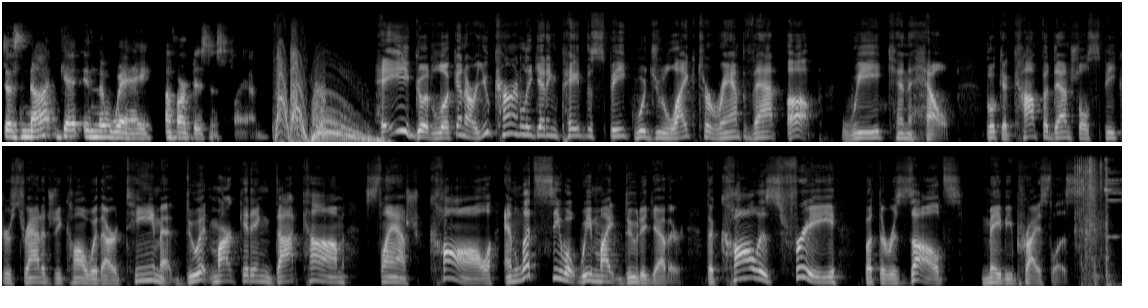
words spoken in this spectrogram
does not get in the way of our business plan. Hey, good looking. Are you currently getting paid to speak? Would you like to ramp that up? We can help. Book a confidential speaker strategy call with our team at doitmarketing.com slash call, and let's see what we might do together. The call is free, but the results may be priceless.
